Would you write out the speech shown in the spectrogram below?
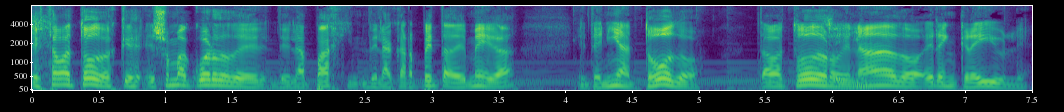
Estaba todo, es que yo me acuerdo de, de la página, de la carpeta de Mega, y tenía todo. Estaba todo Sí. ordenado, era increíble.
